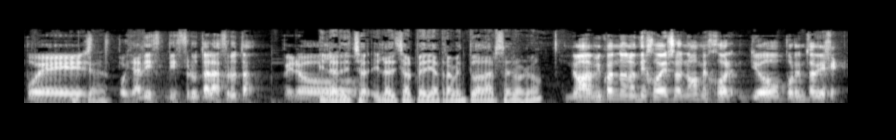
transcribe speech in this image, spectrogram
pues, Claro. pues ya dis- disfruta la fruta. Pero Y le has dicho, y le has dicho al pediatra, ven tú a dárselo, ¿no? no, a mí cuando nos dijo eso, no, mejor yo por dentro dije,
